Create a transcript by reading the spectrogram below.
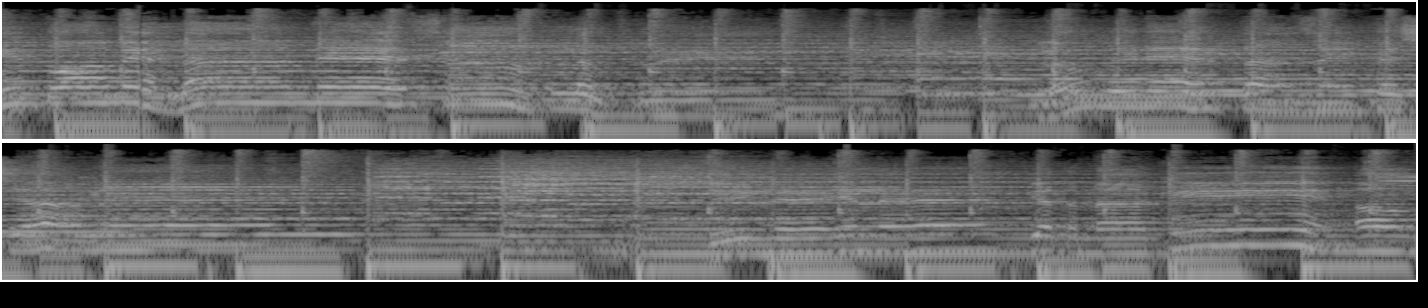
င်းသွားမဲ့လမ်းနဲ့စုလုပ်တွေလုံးဝနဲ့တန်စင်ကရှာမယ်ဒီလေရင်လဲပြဿနာကင်းအောင်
